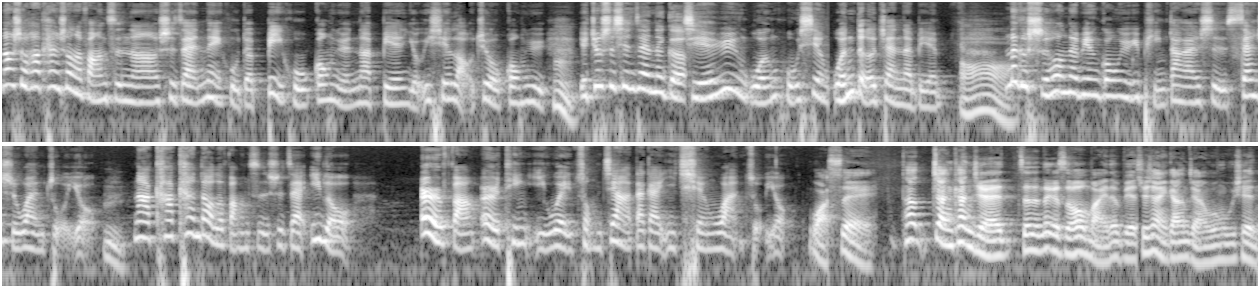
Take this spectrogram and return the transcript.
那时候他看上的房子呢，是在内湖的碧湖公园那边，有一些老旧公寓，嗯，也就是现在那个捷运文湖线文德站那边。哦，那个时候那边公寓一平大概是三十万左右，嗯，那他看到的房子是在一楼二房二厅一卫，总价大概一千万左右。哇塞！他这样看起来，真的那个时候买那边，就像你刚刚讲的文湖线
